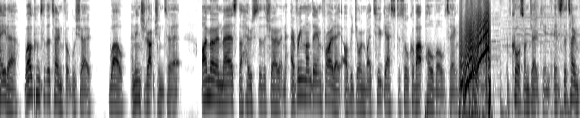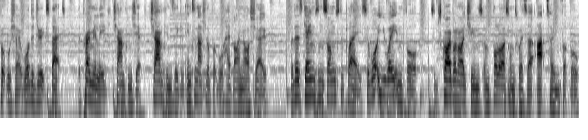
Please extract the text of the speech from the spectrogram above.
Hey there, welcome to the Tone Football Show. Well, an introduction to it. I'm Owen Mayers, the host of the show, and every Monday and Friday I'll be joined by two guests to talk about pole vaulting. Of course, I'm joking. It's the Tone Football Show. What did you expect? The Premier League, Championship, Champions League, and International Football headline our show. But there's games and songs to play, so what are you waiting for? Subscribe on iTunes and follow us on Twitter at Tone Football.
